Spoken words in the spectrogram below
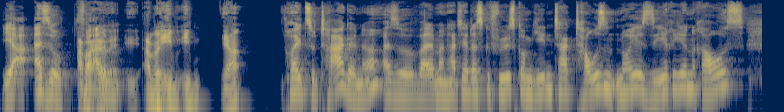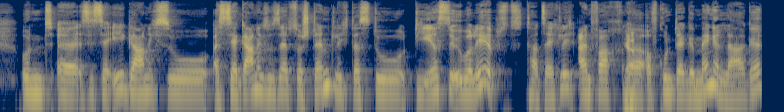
Ja, also vor Aber, allem aber, aber ich, ich, ja, heutzutage, ne? Also, weil man hat ja das Gefühl, es kommen jeden Tag tausend neue Serien raus und äh, es ist ja eh gar nicht so, es ist ja gar nicht so selbstverständlich, dass du die erste überlebst, tatsächlich, einfach Ja. äh, aufgrund der Gemengelage.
